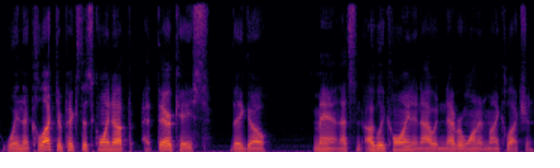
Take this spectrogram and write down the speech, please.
when the collector picks this coin up, at their case, they go, man, that's an ugly coin and I would never want it in my collection.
